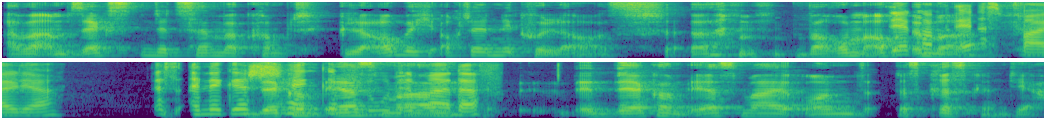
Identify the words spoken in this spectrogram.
Aber am 6. Dezember kommt, glaube ich, auch der Nikolaus. Ähm, warum auch der immer. Der kommt erstmal, ja. Das ist eine Geschenkeflut immer da. Der kommt erstmal und das Christkind, ja.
